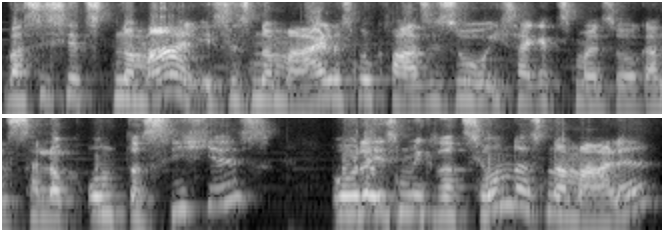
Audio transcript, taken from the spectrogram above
was ist jetzt normal? Ist es normal, dass man quasi so, ich sage jetzt mal so ganz salopp, unter sich ist? Oder ist Migration das Normale?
